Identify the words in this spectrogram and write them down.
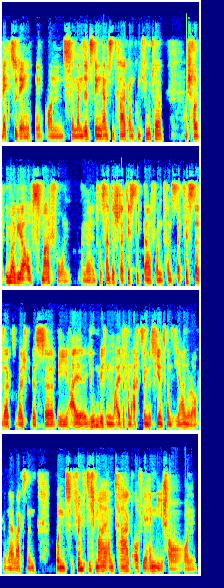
wegzudenken. Und man sitzt den ganzen Tag am Computer und schaut immer wieder aufs Smartphone. Eine interessante Statistik da von, von Statista sagt zum Beispiel, dass äh, die Jugendlichen im Alter von 18 bis 24 Jahren oder auch junge Erwachsenen und 50 Mal am Tag auf ihr Handy schauen.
